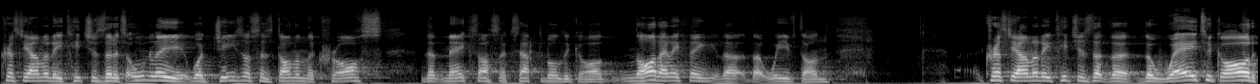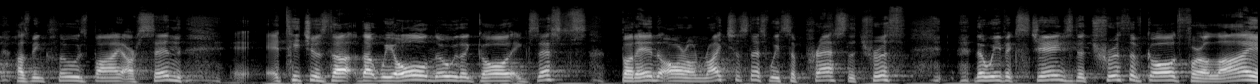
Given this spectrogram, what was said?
Christianity teaches that it's only what Jesus has done on the cross that makes us acceptable to God, not anything that, that we've done. Christianity teaches that the, the way to God has been closed by our sin. It teaches that, that we all know that God exists, but in our unrighteousness we suppress the truth, that we've exchanged the truth of God for a lie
